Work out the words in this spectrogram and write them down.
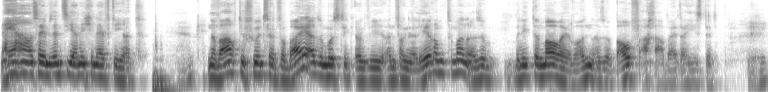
Naja, außerdem sind sie ja nicht in der FDJ. Okay. Nur war auch die Schulzeit vorbei, also musste ich irgendwie anfangen der Lehre zu machen. Also bin ich dann Maurer geworden, also Baufacharbeiter hieß das. Mhm.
